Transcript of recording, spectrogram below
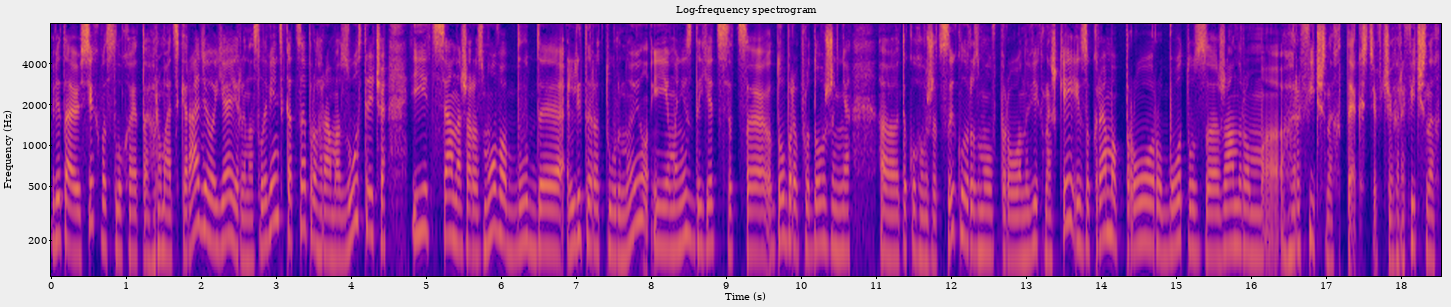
Вітаю всіх! Ви слухаєте громадське радіо. Я Ірина Славінська. Це програма зустрічі, і ця наша розмова буде літературною. І мені здається, це добре продовження е, такого вже циклу розмов про нові книжки, і, зокрема, про роботу з жанром е, графічних текстів чи графічних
